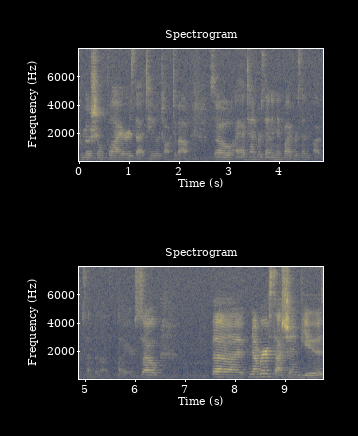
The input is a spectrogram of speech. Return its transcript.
promotional flyers that Taylor talked about. So I had ten percent and then five percent and five percent for the other years. So the number of session views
